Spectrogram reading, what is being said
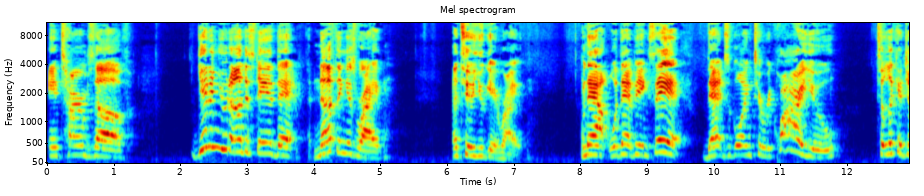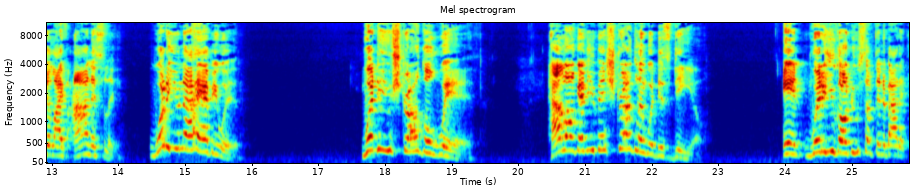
in terms of getting you to understand that nothing is right until you get right. Now, with that being said, that's going to require you to look at your life honestly. What are you not happy with? What do you struggle with? How long have you been struggling with this deal? And when are you going to do something about it?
